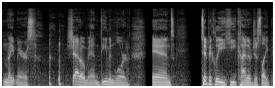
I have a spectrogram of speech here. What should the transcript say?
nightmares, Shadow Man, demon lord, and typically he kind of just like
